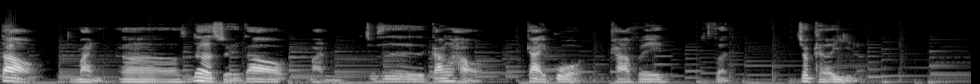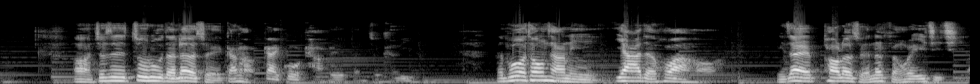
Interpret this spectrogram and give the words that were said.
倒满呃热水到满就是刚好盖过咖啡粉就可以了啊，就是注入的热水刚好盖过咖啡粉就可以了。那不过通常你压的话哈，你在泡热水那粉会一起起来。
